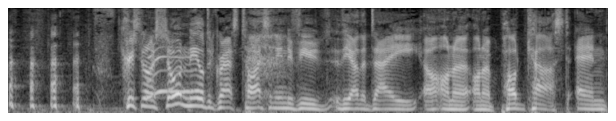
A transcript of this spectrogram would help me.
Kristen, I saw Neil deGrasse Tyson interviewed the other day uh, on a on a podcast, and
